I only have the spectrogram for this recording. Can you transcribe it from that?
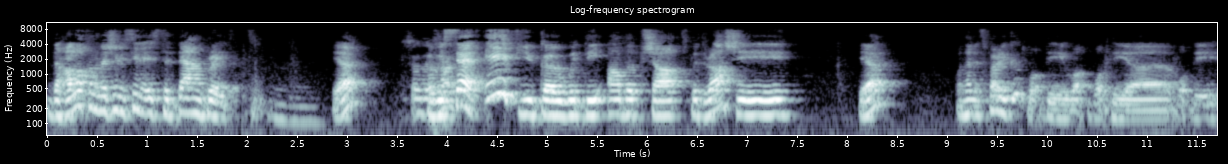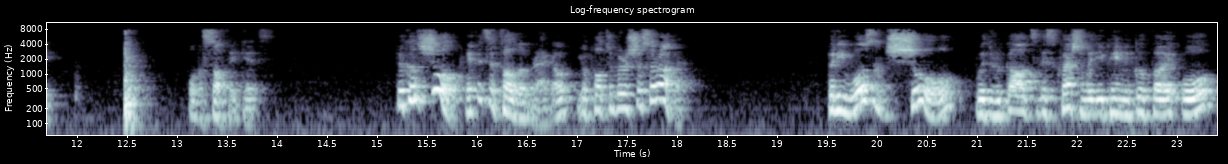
the halacha of the Mishnah is to downgrade it. Yeah. So But we said if you go with the other pshat with Rashi, yeah, well then it's very good what the what what the uh, what the what the sophic is. Because sure, if it's a told of Regel, you're potter b'rosh hashanah. But he wasn't sure with regard to this question whether you pay Megufo or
